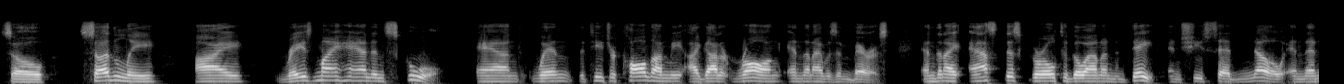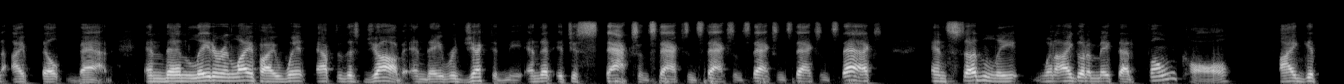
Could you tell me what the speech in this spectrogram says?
So suddenly I raised my hand in school, and when the teacher called on me, I got it wrong, and then I was embarrassed. And then I asked this girl to go out on a date, and she said no, and then I felt bad. And then later in life, I went after this job, and they rejected me. And that it just stacks and stacks and stacks and stacks and stacks and stacks. And suddenly, when I go to make that phone call, I get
